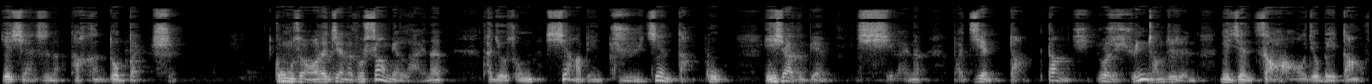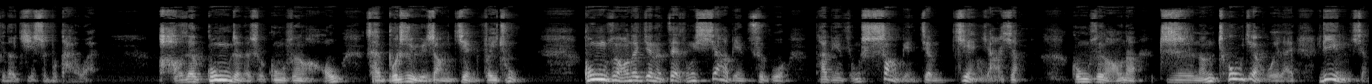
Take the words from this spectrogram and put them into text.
也显示呢他很多本事。公孙敖的剑呢从上面来呢，他就从下边举剑挡过，一下子便起来呢，把剑挡荡起。若是寻常之人，那剑早就被挡飞到几十步开外。好在攻着的是公孙敖，才不至于让剑飞出。公孙敖的剑呢，再从下边刺过，他便从上边将剑压下。公孙敖呢，只能抽剑回来，另想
